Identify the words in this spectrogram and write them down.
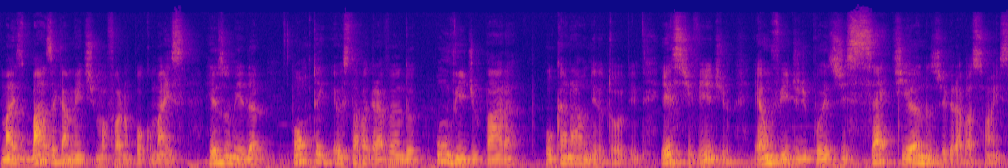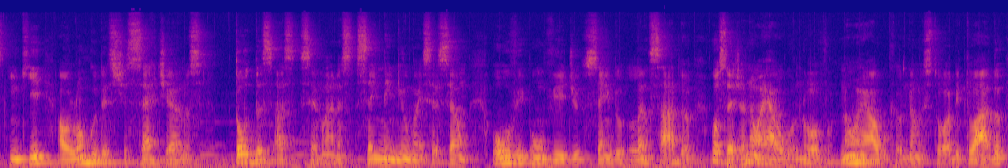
mas basicamente de uma forma um pouco mais resumida. Ontem eu estava gravando um vídeo para o canal no YouTube. Este vídeo é um vídeo depois de sete anos de gravações, em que ao longo destes sete anos todas as semanas, sem nenhuma exceção, houve um vídeo sendo lançado. Ou seja, não é algo novo, não é algo que eu não estou habituado,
